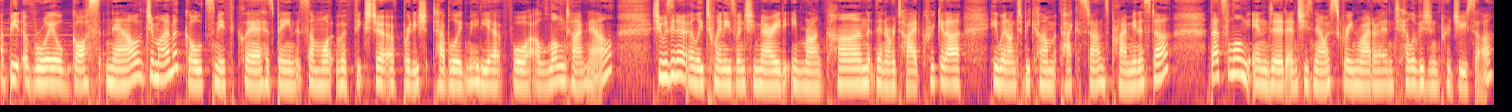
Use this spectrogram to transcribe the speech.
A bit of royal goss now. Jemima Goldsmith Claire has been somewhat of a fixture of British tabloid media for a long time now. She was in her early 20s when she married Imran Khan, then a retired cricketer. He went on to become Pakistan's Prime Minister. That's long ended, and she's now a screenwriter and television producer.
